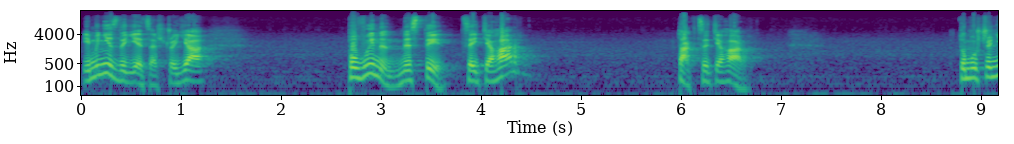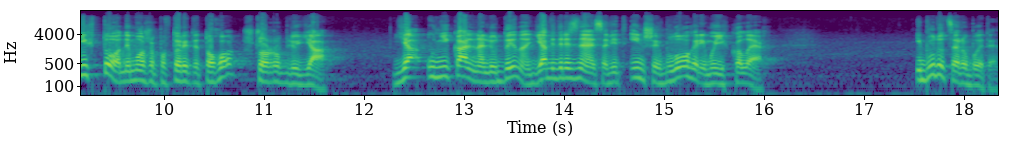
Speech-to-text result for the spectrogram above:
І мені здається, що я повинен нести цей тягар. Так, це тягар. Тому що ніхто не може повторити того, що роблю я. Я унікальна людина, я відрізняюся від інших блогерів, моїх колег. І буду це робити.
